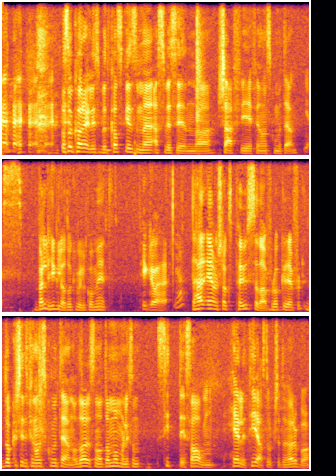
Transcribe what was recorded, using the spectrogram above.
Og så Kari Elisabeth Kaski, som er SV sin da, sjef i finanskomiteen. Yes. Veldig hyggelig at dere ville komme hit. Hyggelig å være her. Ja. Dette er jo en slags pause, da, for dere, for dere sitter i finanskomiteen, og da er det sånn at da må man liksom sitte i salen hele tida stort sett og høre på.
